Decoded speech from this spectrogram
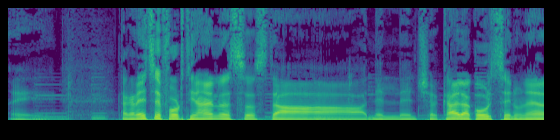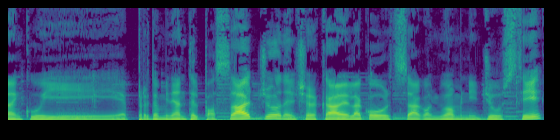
E la grandezza dei 49ers sta nel, nel, cercare la corsa in un'era in cui è predominante il passaggio, nel cercare la corsa con gli uomini giusti,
